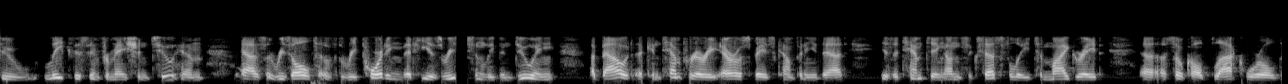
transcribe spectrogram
to leak this information to him as a result of the reporting that he has recently been doing about a contemporary aerospace company that is attempting unsuccessfully to migrate uh, a so-called black world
